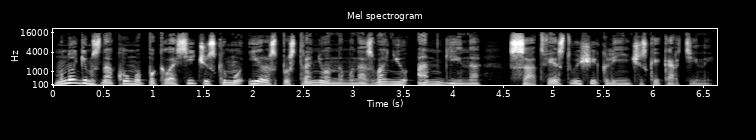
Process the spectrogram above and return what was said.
многим знакомо по классическому и распространенному названию ангина соответствующей клинической картиной.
